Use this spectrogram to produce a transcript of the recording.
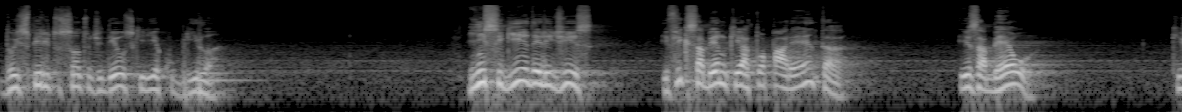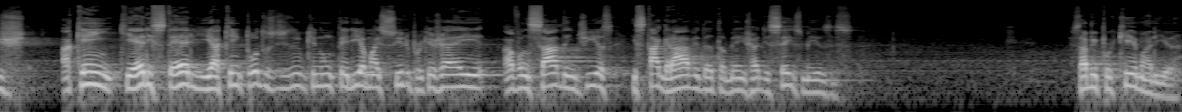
do Espírito Santo de Deus que iria cobri-la. E em seguida ele diz: E fique sabendo que a tua parenta, Isabel, que, a quem que era estéreo e a quem todos diziam que não teria mais filho, porque já é avançada em dias, está grávida também, já de seis meses. Sabe por quê, Maria?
